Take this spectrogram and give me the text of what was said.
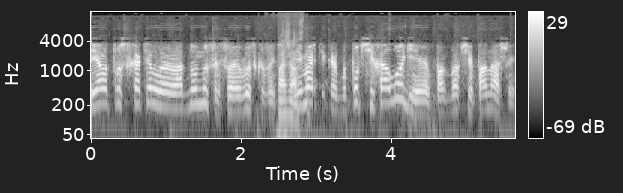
я вот просто хотел э, одну мысль свою высказать. Пожалуйста. Понимаете, как бы по психологии, по, вообще по нашей,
